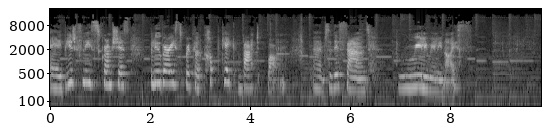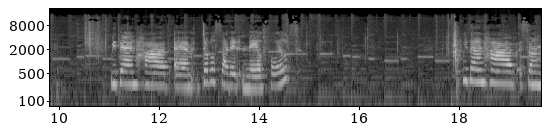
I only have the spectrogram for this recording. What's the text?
a beautifully scrumptious blueberry sprinkled cupcake bat bomb. Um, so this sounds really, really nice. We then have um, double-sided nail foils. We then have some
